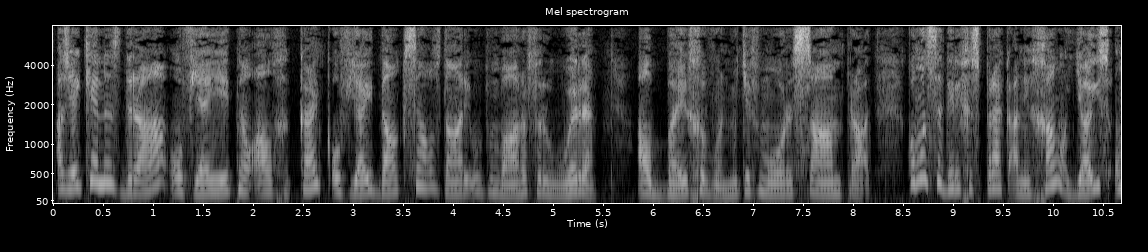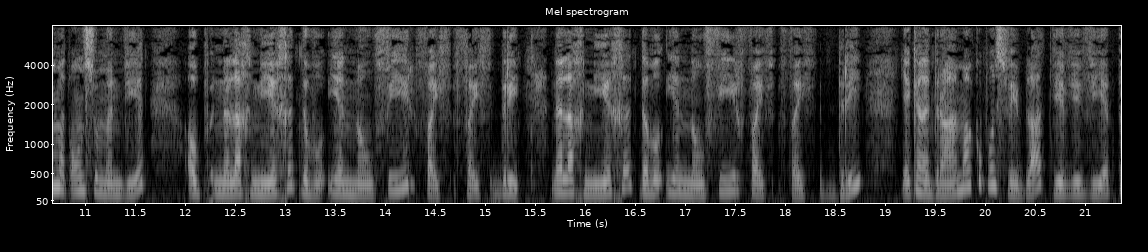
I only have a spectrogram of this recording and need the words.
As jy kennis dra of jy het nou al gekyk of jy dalk selfs daardie openbare verhore al bygewoon, moet jy vanmôre saam praat. Kom ons sit hierdie gesprek aan die gang juis omdat ons so min weet op 0891104553. 0891104553. Jy kan dit draai maak op ons webblad www.rsg.co.za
